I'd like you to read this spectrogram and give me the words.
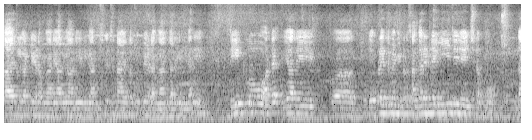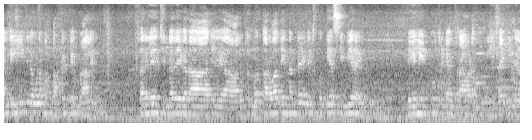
తాయెత్తులు కట్టేయడం కానీ అది కానీ ఇది కానీ చిన్న చిన్న ఇట్లా చూపించడం కానీ జరిగింది. కానీ దీంట్లో అంటే అది ఎప్పుడైతే మేము ఇక్కడ సంగారెడ్డిలో ఈజీ చేయించినామో దాంట్లో ఈజీలో కూడా మాకు పర్ఫెక్ట్ ఏం రాలేదు. సరేలే చిన్నదే కదా అనే ఆలోచనలో. తర్వాత ఏంటంటే ఇది కొద్దిగా సివియర్ అయింది. డైలీ టూ త్రీ టైమ్స్ రావడం ఈ సైకిల్ మీద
